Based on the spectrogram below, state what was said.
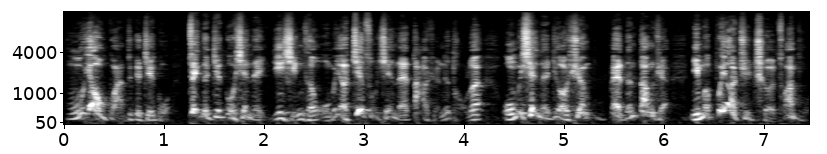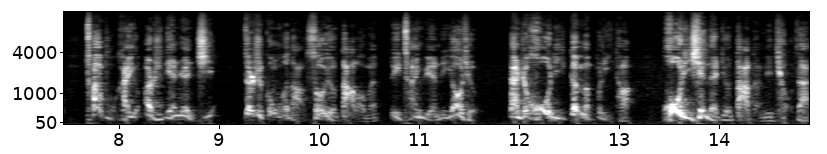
不要管这个结果。这个结果现在已经形成，我们要结束现在大选的讨论。我们现在就要宣布拜登当选，你们不要去扯川普，川普还有二十天任期。这是共和党所有大佬们对参议员的要求。但是霍利根本不理他，霍利现在就大胆的挑战。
